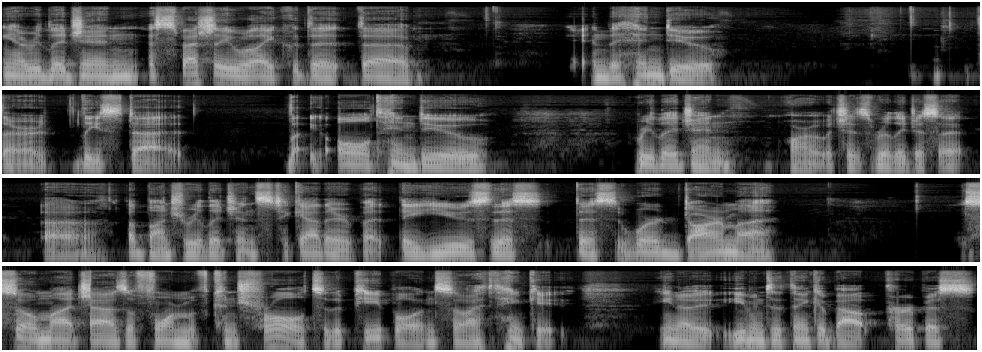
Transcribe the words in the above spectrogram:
you know, religion, especially like the, the, in the Hindu, or at least uh, like old Hindu religion, or which is really just a, a, a bunch of religions together, but they use this this word dharma so much as a form of control to the people, and so I think it, you know, even to think about purpose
